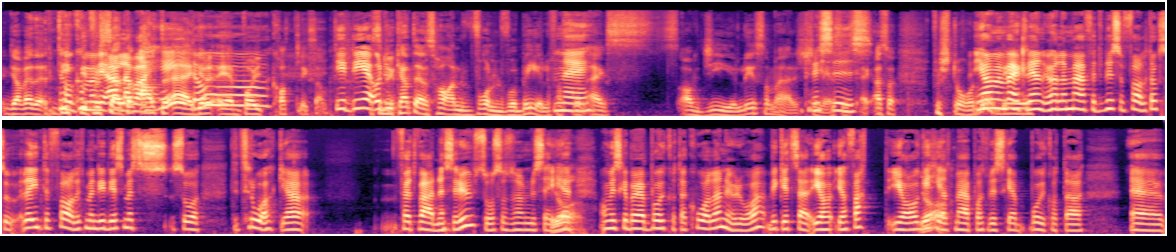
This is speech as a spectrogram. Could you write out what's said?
jag vet inte, Då kommer vi 90% alla av allt du äger är en bojkott liksom. Det är det. Så Och du du, kan inte ens ha en Volvo-bil fast Nej. den ägs av Geely som är Precis. kinesisk. Alltså, förstår du? ja men Det- verkligen, jag håller med för det blir så farligt också. Eller inte farligt men det är det som är så det tråkiga för att världen ser ut så, så som du säger. Ja. Om vi ska börja bojkotta cola nu då, vilket så här, jag, jag, fatt, jag är Ja. helt med på att vi ska bojkotta eh,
